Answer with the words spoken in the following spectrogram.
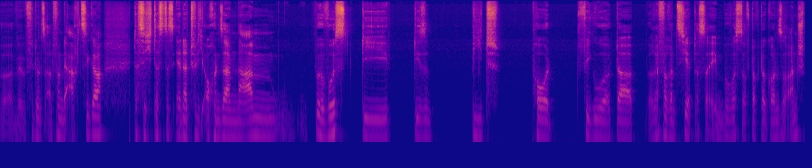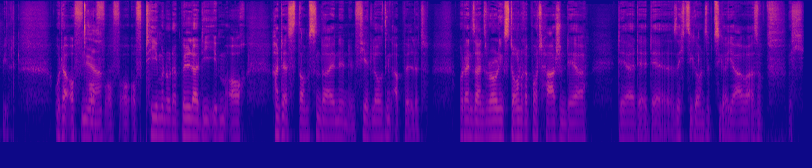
äh, wir befinden uns Anfang der 80er, dass ich, dass, dass er natürlich auch in seinem Namen bewusst die, diese Beat-Poet-Figur da referenziert, dass er eben bewusst auf Dr. Gonzo anspielt. Oder auf, ja. auf, auf, auf, Themen oder Bilder, die eben auch Hunter S. Thompson da in, in Fear and Loathing abbildet oder in seinen Rolling Stone-Reportagen der, der, der, der 60er und 70er Jahre. Also ich,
